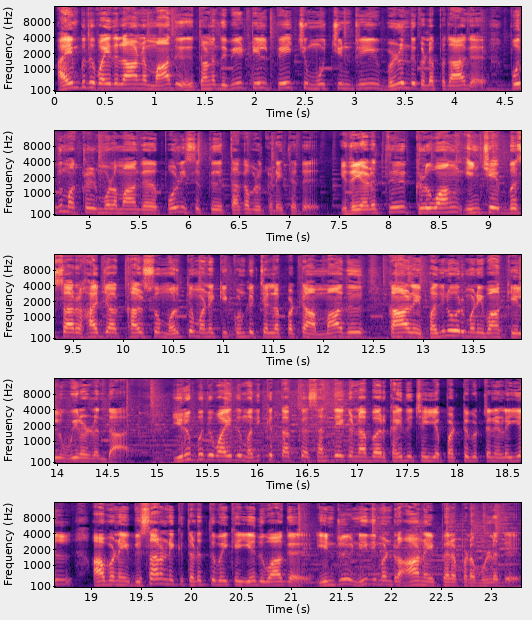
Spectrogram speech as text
ஐம்பது வயதிலான மாது தனது வீட்டில் பேச்சு மூச்சின்றி விழுந்து கிடப்பதாக பொதுமக்கள் மூலமாக போலீசுக்கு தகவல் கிடைத்தது. இதையடுத்து கிளுவாங் இன்சே பிசார் ஹஜா கால்சோ மருத்துவமனைக்கு கொண்டு செல்லப்பட்ட அம்மாது காலை பதினோரு மணி வாக்கில் உயிரிழந்தார். இருபது வயது மதிக்கத்தக்க சந்தேக நபர் கைது செய்யப்பட்டுவிட்ட நிலையில் அவனை விசாரணைக்கு தடுத்து வைக்க ஏதுவாக இன்று நீதிமன்ற ஆணை பெறப்பட உள்ளது.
